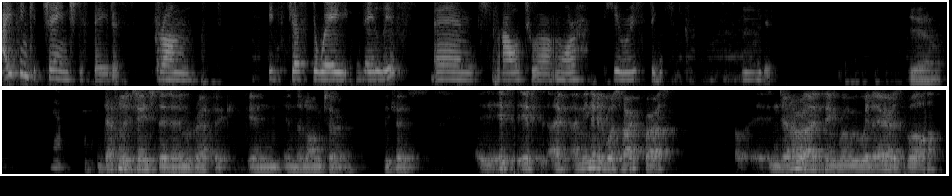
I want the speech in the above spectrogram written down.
i think it changed the status from it's just the way they live and now to a more heuristic status. Yeah. Definitely changed the demographic in in the long term because it's it's I, I mean it was hard for us in general I think when we were there as well.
